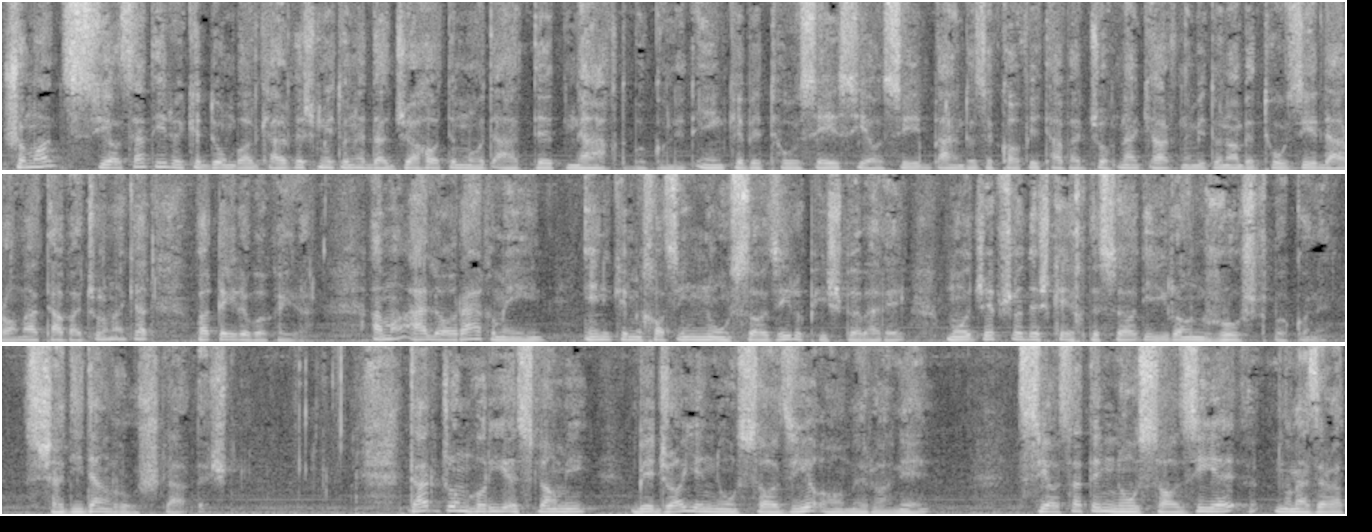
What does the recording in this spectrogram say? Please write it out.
شما سیاستی رو که دنبال کردش میتونه در جهات متعدد نقد بکنید. این که به توسعه سیاسی به اندازه کافی توجه نکرد نمیدونم به توزیع درآمد توجه نکرد و غیره و غیره. اما علیرغم این، اینی که میخواست این نوسازی رو پیش ببره، موجب شدش که اقتصاد ایران رشد بکنه. شدیداً رشد کردش. در جمهوری اسلامی به جای نوسازی آمرانه، سیاست نوسازی معذرت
